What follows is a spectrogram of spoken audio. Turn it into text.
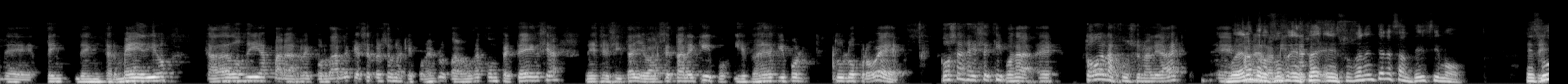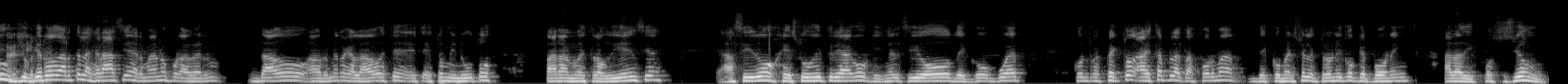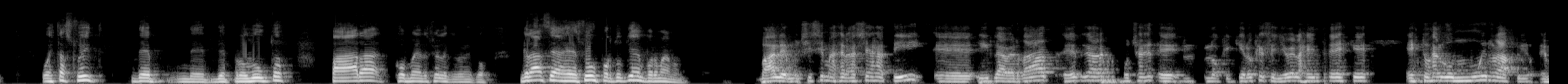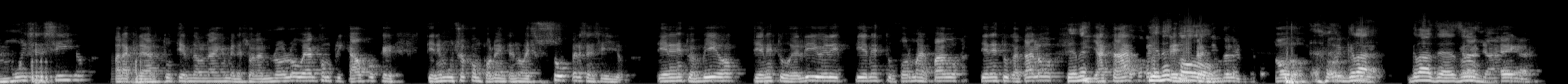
de, de, intermedio, cada dos días para recordarle que esa persona que, por ejemplo, para una competencia necesita llevarse tal equipo y entonces ese equipo tú lo provees. Cosas de ese tipo. O sea, eh, todas las funcionalidades. Eh, bueno, pero eso, eso, eso, suena interesantísimo. Jesús, sí, yo quiero darte las gracias, hermano, por haber dado, haberme regalado este, este, estos minutos para nuestra audiencia. Ha sido Jesús Itriago, quien es el CEO de GoWeb, con respecto a esta plataforma de comercio electrónico que ponen a la disposición, o esta suite de, de, de productos para comercio electrónico. Gracias, Jesús, por tu tiempo, hermano. Vale, muchísimas gracias a ti. Eh, y la verdad, Edgar, muchas, eh, lo que quiero que se lleve la gente es que Esto es algo muy rápido, es muy sencillo para crear tu tienda online en Venezuela. No lo vean complicado porque tiene muchos componentes, no, es súper sencillo. Tienes tu envío, tienes tu delivery, tienes tu forma de pago, tienes tu catálogo y ya está. Tienes todo. todo. gracias, Gracias, Edgar.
